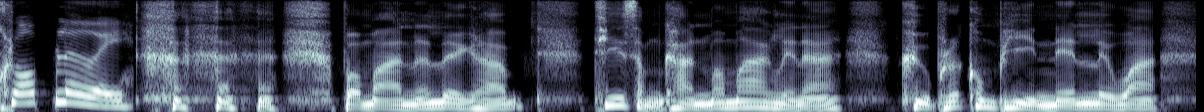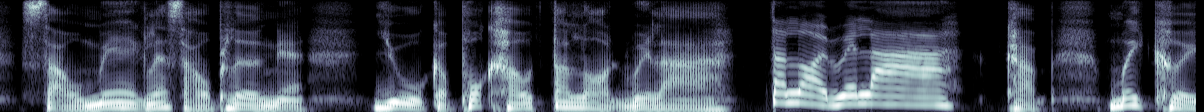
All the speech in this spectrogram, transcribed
ครบเลย ประมาณนั้นเลยครับ ที่สำคัญมากๆเลยนะ คือพระคัมภีร์เน้นเลยว่า เสาเมฆและเสาเพลิงเนี่ย อยู่กับพวกเขาตลอดเวลา ตลอดเวลา ครับ ไม่เคย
